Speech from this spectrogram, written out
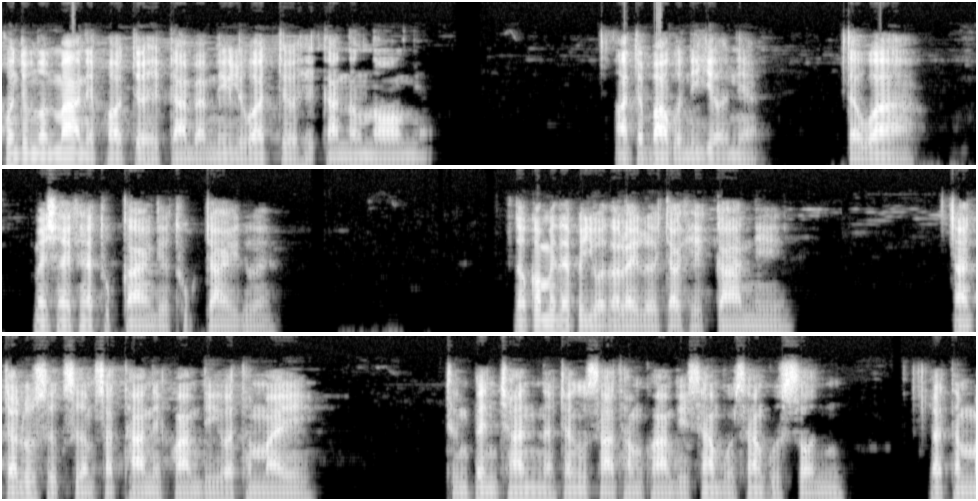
คนจำนวนมากเนี่ยพอเจอเหตุการณ์แบบนี้หรือว่าเจอเหตุการณ์น้องๆเนี่ย อาจจะเบากว่านี้เยอะเนี่ย แต่ว่าไม่ใช่แค่ทุกกายเดียวทุกใจด้วย แล้วก็ไม่ได้ประโยชน์อะไรเลยจากเหตุการณ์นี้ อาจจะรู้สึกเสื่อมศรัทธาในความดีว่าทำไม ถึงเป็นชั้นนะฉันอุตสาห์ทำความดีสร้างบุญสร้างกุศล แล้วทำไม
